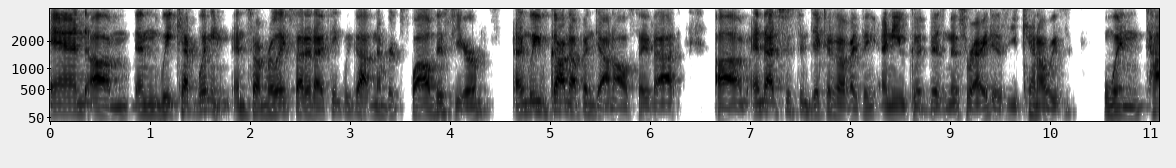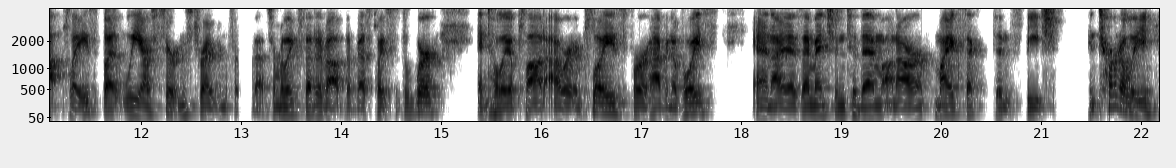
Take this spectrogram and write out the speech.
And um, and we kept winning. And so I'm really excited. I think we got number 12 this year. And we've gone up and down, I'll say that. Um, and that's just indicative of, I think, any good business, right? Is you can't always win top place, but we are certain striving for that. So I'm really excited about the best places to work and totally applaud our employees for having a voice. And I, as I mentioned to them on our my acceptance speech internally,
